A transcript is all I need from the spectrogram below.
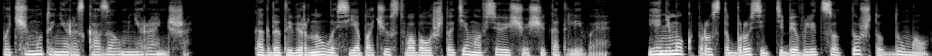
Почему ты не рассказал мне раньше? Когда ты вернулась, я почувствовал, что тема все еще щекотливая. Я не мог просто бросить тебе в лицо то, что думал,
